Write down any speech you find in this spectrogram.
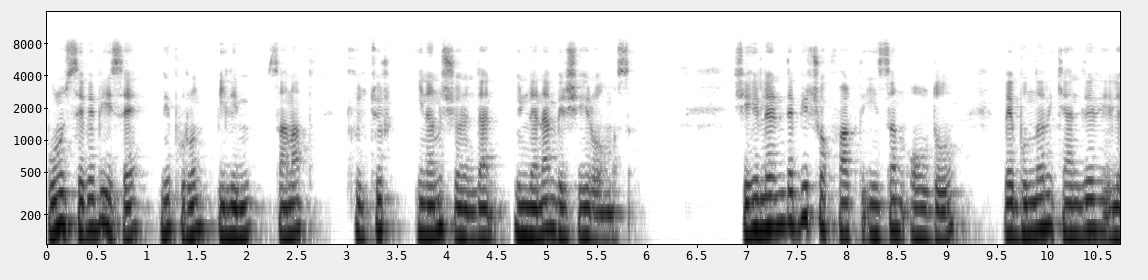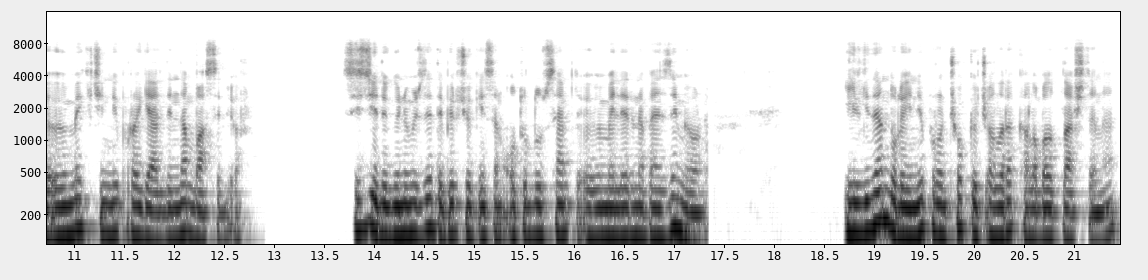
Bunun sebebi ise Nippur'un bilim, sanat, kültür, inanış yönünden ünlenen bir şehir olması. Şehirlerinde birçok farklı insan olduğu ve bunların kendileriyle övünmek için Nippur'a geldiğinden bahsediyor. Sizce de günümüzde de birçok insan oturduğu semtle övünmelerine benzemiyor mu? İlgiden dolayı Nippur'un çok göç alarak kalabalıklaştığını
